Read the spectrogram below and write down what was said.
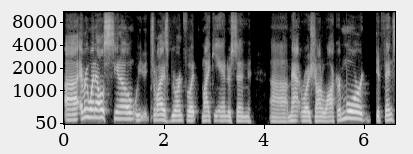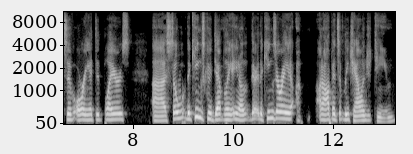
Uh, everyone else, you know, Tobias Bjornfot, Mikey Anderson, uh, Matt Roy, Sean Walker, more defensive oriented players. Uh, so the Kings could definitely, you know, the Kings are a an offensively challenged team,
